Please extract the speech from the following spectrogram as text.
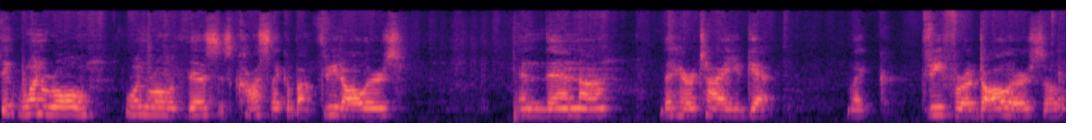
Think one roll, one roll of this is cost like about three dollars, and then uh, the hair tie you get like three for a dollar. So,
